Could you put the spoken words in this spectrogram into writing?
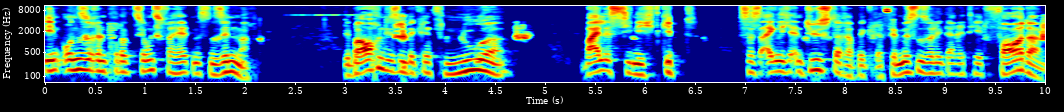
in unseren Produktionsverhältnissen Sinn macht. Wir brauchen diesen Begriff nur, weil es sie nicht gibt. Das ist eigentlich ein düsterer Begriff. Wir müssen Solidarität fordern,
